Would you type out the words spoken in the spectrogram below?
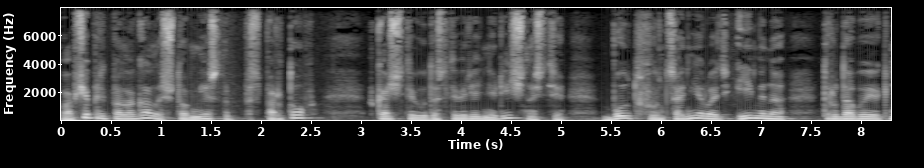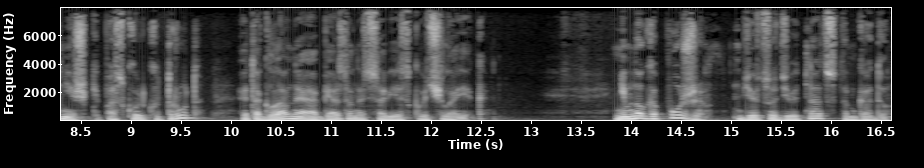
Вообще предполагалось, что вместо паспортов в качестве удостоверения личности будут функционировать именно трудовые книжки, поскольку труд – это главная обязанность советского человека. Немного позже, в 1919 году,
